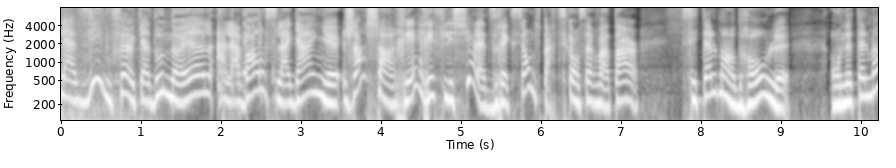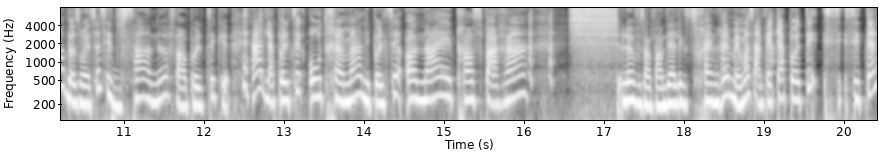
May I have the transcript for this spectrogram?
La vie nous fait un cadeau de Noël à l'avance, la gang. Jean Charest réfléchit à la direction du Parti conservateur. C'est tellement drôle. On a tellement besoin de ça. C'est du 109 en politique. Hein, de la politique autrement, des politiques honnêtes, transparents. Là, vous entendez Alex Dufresne mais moi, ça me fait capoter. C'est tellement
